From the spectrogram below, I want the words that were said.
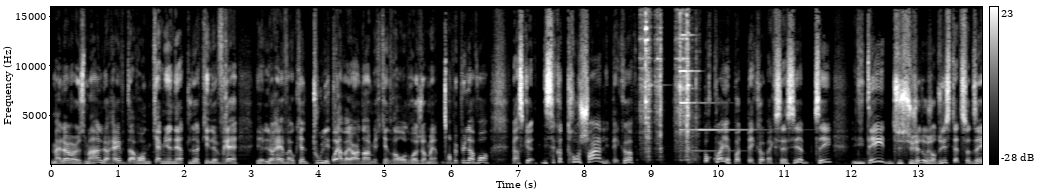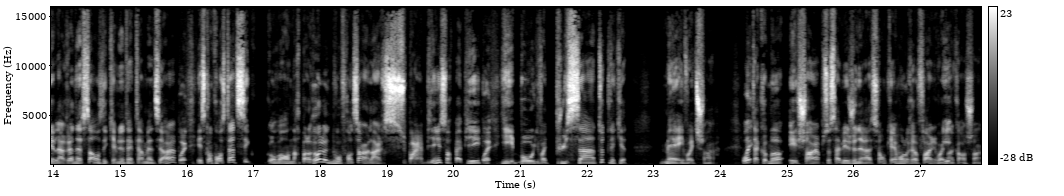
Malheureusement, le rêve d'avoir une camionnette, là, qui est le vrai, le rêve auquel tous les travailleurs nord-américains devraient avoir droit, Germain, on peut plus l'avoir. Parce que ça coûte trop cher, les pick-up. Pourquoi il n'y a pas de pick-up accessible? L'idée du sujet d'aujourd'hui, c'était de se dire la renaissance des camionnettes intermédiaires. Et ce qu'on constate, c'est qu'on on en reparlera, là, le nouveau Frontier a l'air super bien sur papier. Il est beau, il va être puissant, tout le kit. Mais il va être cher. Ouais. Le Tacoma est cher, puis ça, ça vient génération. Quand ils vont le refaire, il va être Et- encore cher.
